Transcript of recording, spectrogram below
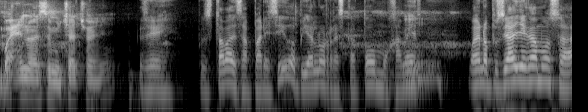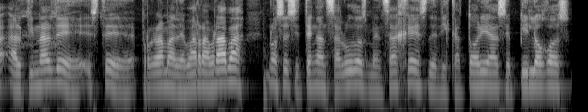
Bueno, ese muchacho ahí. ¿eh? Sí, pues estaba desaparecido, ya lo rescató Mohamed. Bueno, pues ya llegamos a, al final de este programa de Barra Brava. No sé si tengan saludos, mensajes, dedicatorias, epílogos.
